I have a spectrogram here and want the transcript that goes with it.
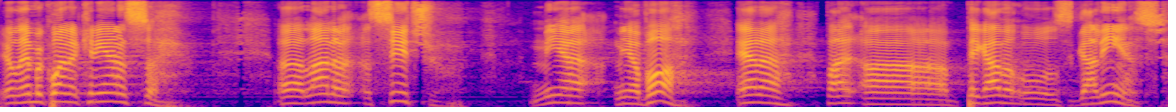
Eu lembro quando era criança, uh, lá no sítio, minha, minha avó era, uh, pegava os galinhas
